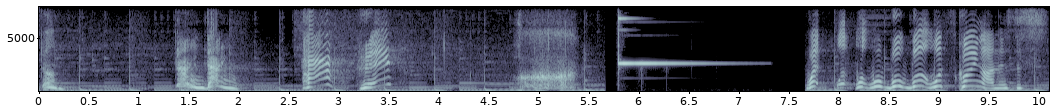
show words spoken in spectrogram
Dun! Dun dun! Huh? Huh? What, what, what, what, what, what, what's going on? Is this...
